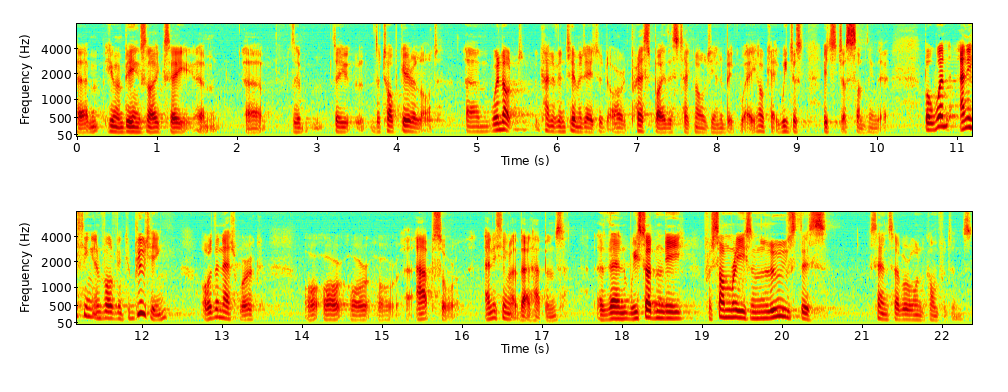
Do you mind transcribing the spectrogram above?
um, human beings like, say, um, uh, the, the, the Top Gear lot um, we're not kind of intimidated or oppressed by this technology in a big way. Okay, we just, it's just something there. But when anything involving computing or the network or, or, or, or apps or anything like that happens, then we suddenly, for some reason, lose this sense of our own confidence.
